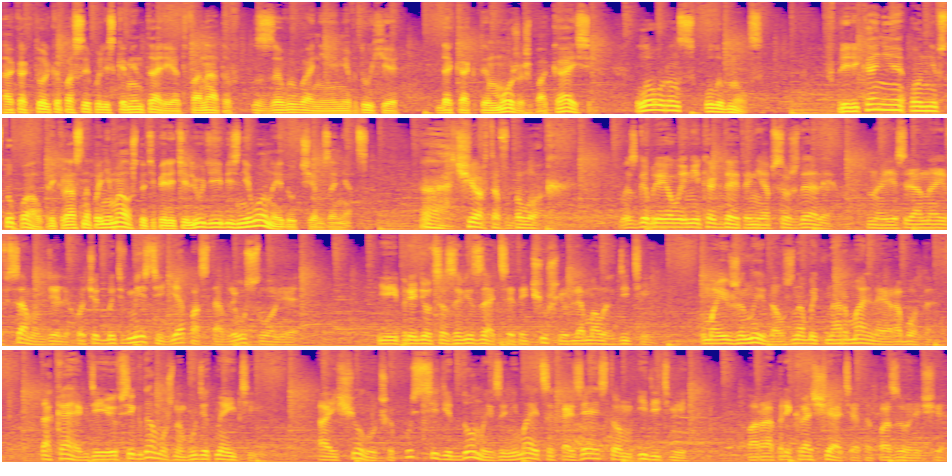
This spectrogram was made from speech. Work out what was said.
А как только посыпались комментарии от фанатов с завываниями в духе «Да как ты можешь, покайся», Лоуренс улыбнулся. В пререкание он не вступал, прекрасно понимал, что теперь эти люди и без него найдут чем заняться. А, чертов блок. Мы с Габриэлой никогда это не обсуждали. Но если она и в самом деле хочет быть вместе, я поставлю условия. Ей придется завязать с этой чушью для малых детей. У моей жены должна быть нормальная работа. Такая, где ее всегда можно будет найти. А еще лучше, пусть сидит дома и занимается хозяйством и детьми. Пора прекращать это позорище.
